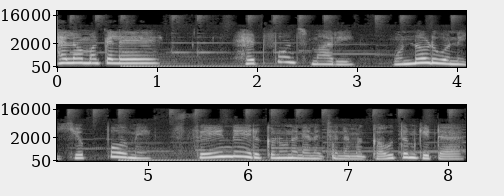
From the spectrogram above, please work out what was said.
ஹலோ மக்களே. ஹெட்ஃபோன்ஸ் மாதிரி ஒன்னோடு ஒன்று எப்போவுமே சேர்ந்தே இருக்கணும்னு நினச்ச நம்ம கௌதம் கிட்ட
